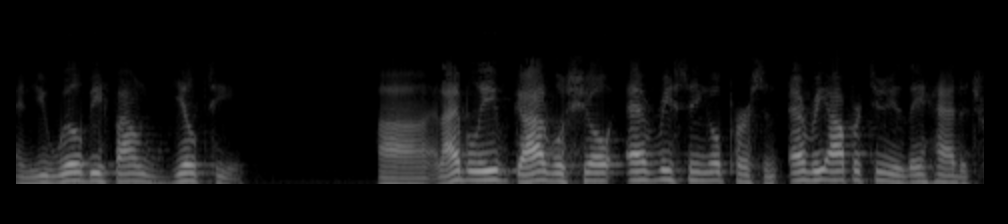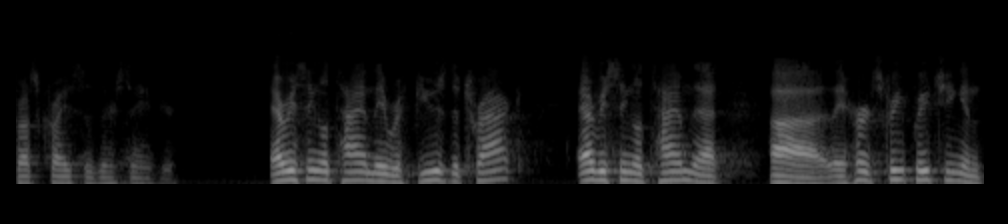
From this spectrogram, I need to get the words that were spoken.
and you will be found guilty. Uh, and I believe God will show every single person every opportunity they had to trust Christ as their Savior. Every single time they refused the track, every single time that uh, they heard street preaching and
